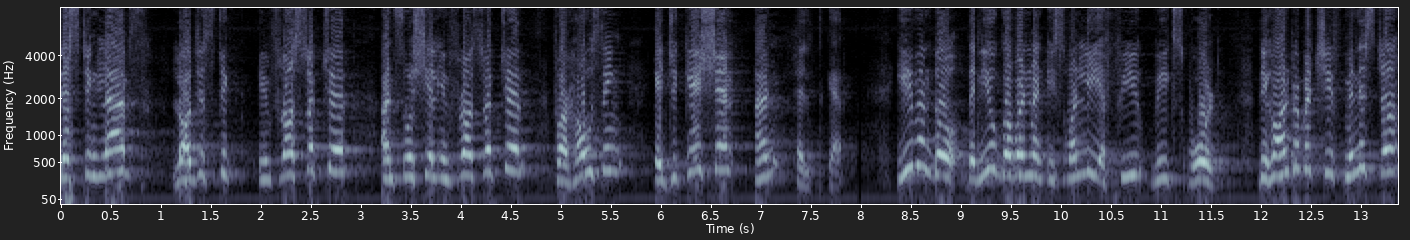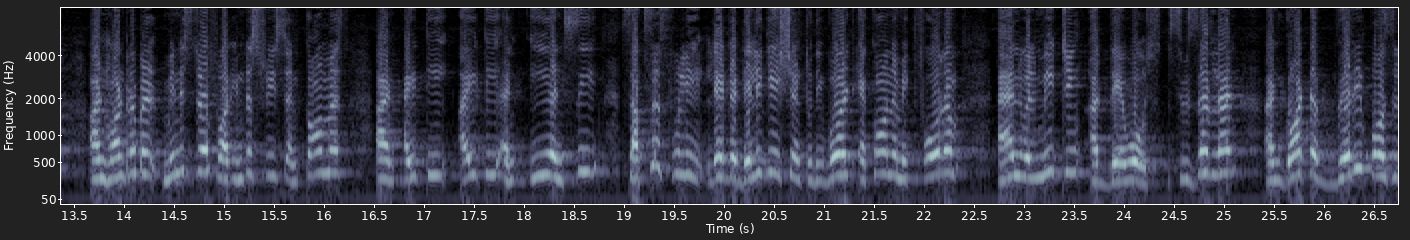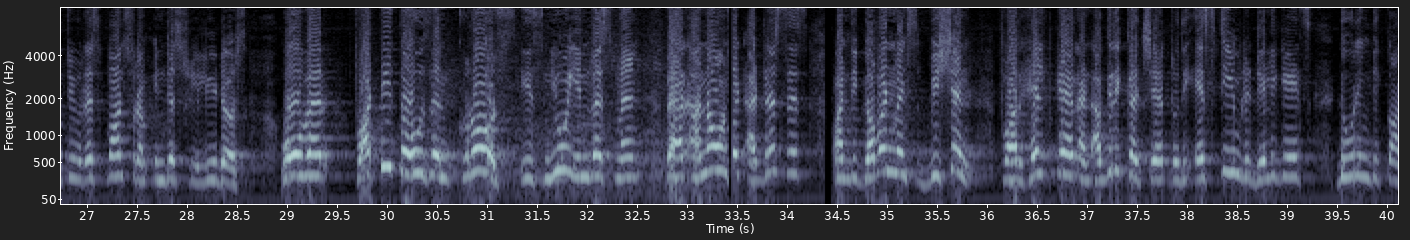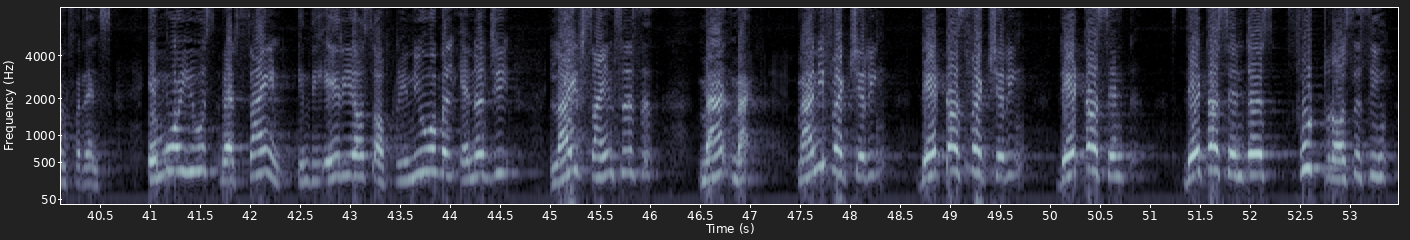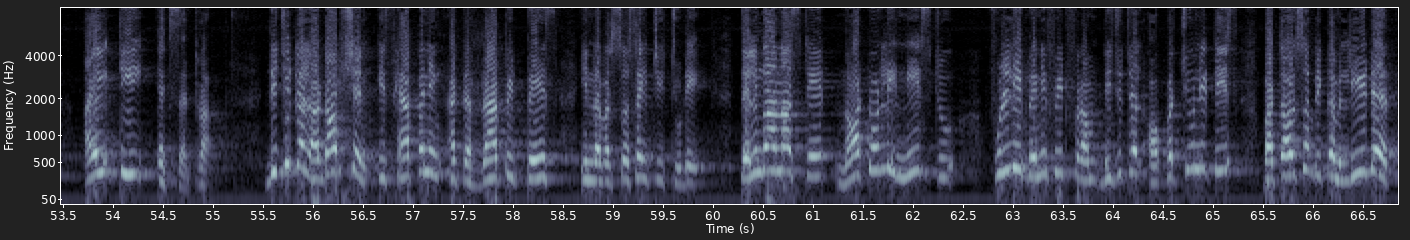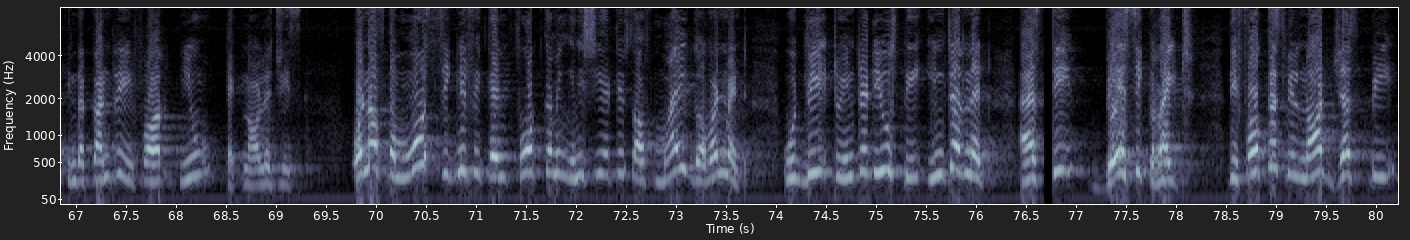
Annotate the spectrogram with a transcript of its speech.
testing labs, logistic infrastructure, and social infrastructure for housing, education, and healthcare. Even though the new government is only a few weeks old, the Honorable Chief Minister and Honorable Minister for Industries and Commerce and IT, IT and ENC successfully led a delegation to the World Economic Forum annual meeting at Davos, Switzerland, and got a very positive response from industry leaders. Over 40,000 crores is new investment were announced addresses on the government's vision for healthcare and agriculture to the esteemed delegates during the conference. MOUs were signed in the areas of renewable energy, life sciences, ma manufacturing, data manufacturing, data, cent data centers, food processing, IT, etc. Digital adoption is happening at a rapid pace in our society today. Telangana state not only needs to fully benefit from digital opportunities, but also become a leader in the country for new technologies. One of the most significant forthcoming initiatives of my government would be to introduce the internet as the basic right. The focus will not just be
